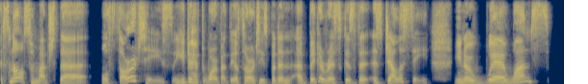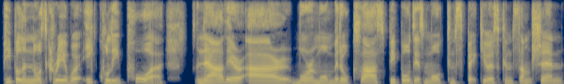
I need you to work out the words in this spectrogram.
it's not so much the authorities. You do have to worry about the authorities, but an, a bigger risk is, the, is jealousy. You know, where once people in North Korea were equally poor. Now there are more and more middle class people. There's more conspicuous consumption,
